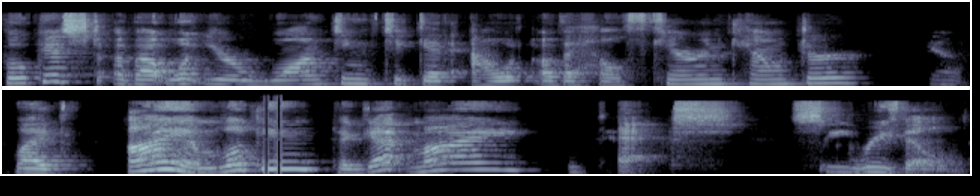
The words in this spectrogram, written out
focused about what you're wanting to get out of a healthcare encounter. Yeah. Like, I am looking to get my X refilled,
